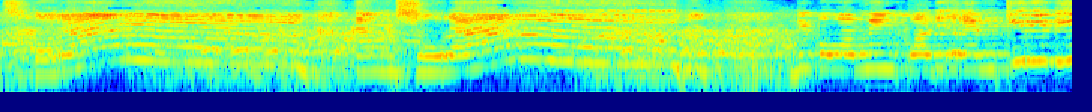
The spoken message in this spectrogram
setoran angsuran dibawa mengkol di rem kiri di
